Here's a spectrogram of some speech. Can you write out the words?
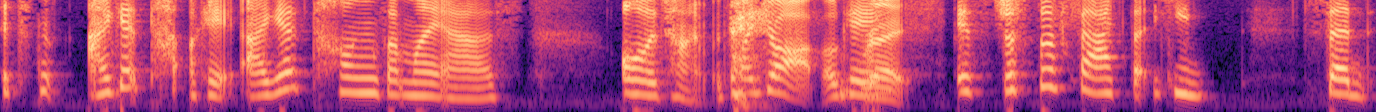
It's I get t- okay. I get tongues up my ass all the time. It's my job. Okay, Right. It's just the fact that he said,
